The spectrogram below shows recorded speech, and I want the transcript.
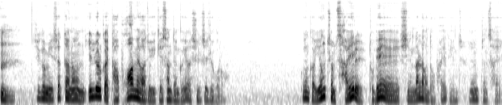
음, 지금 이 세타는 일요일까지 다 포함해 가지고 계산된 거예요. 실질적으로. 그러니까 0.41, 두 배씩 날라간다고 봐야 돼요. 0.41.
